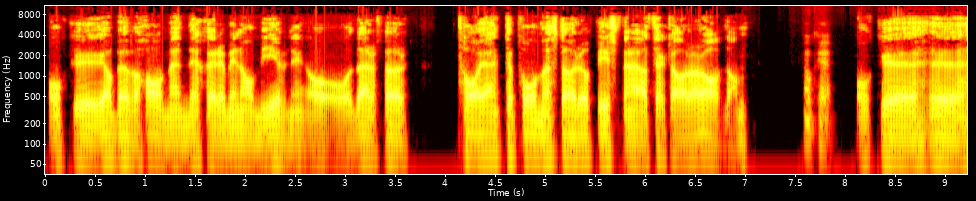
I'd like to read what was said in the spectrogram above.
Och eh, jag behöver ha människor i min omgivning och, och därför tar jag inte på mig större uppgifter än att jag klarar av dem. Okay. Och eh, eh,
